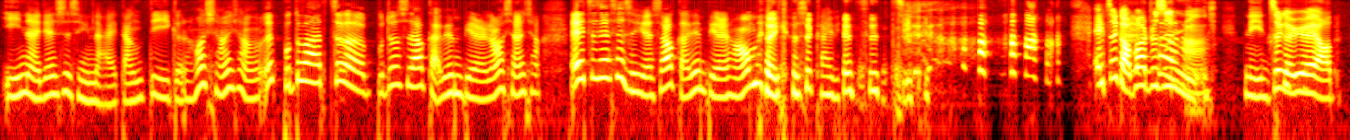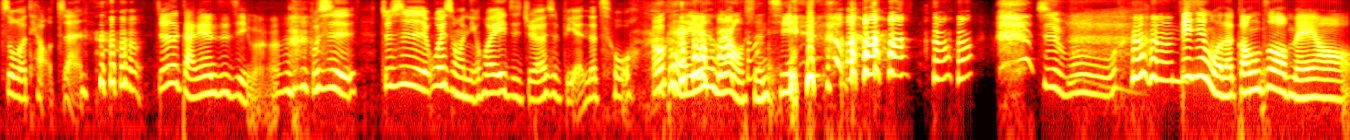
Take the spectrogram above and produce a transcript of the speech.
以哪件事情来当第一个？然后想一想，哎，不对啊，这个不就是要改变别人？然后想一想，哎，这件事情也是要改变别人，好像没有一个是改变自己。哎，这搞不好就是你，你这个月要做挑战，就是改变自己嘛？不是，就是为什么你会一直觉得是别人的错？OK，因为他们让我生气。是不？我的工作没有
